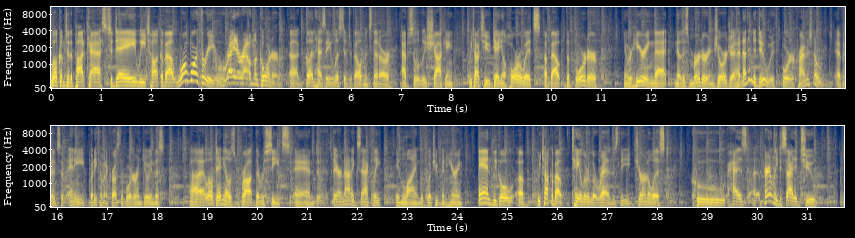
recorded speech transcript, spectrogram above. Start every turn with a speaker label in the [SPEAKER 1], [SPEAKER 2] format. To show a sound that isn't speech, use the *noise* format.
[SPEAKER 1] Welcome to the podcast. Today we talk about World War III right around the corner. Uh, Glenn has a list of developments that are absolutely shocking. We talked to Daniel Horowitz about the border, and we're hearing that you know this murder in Georgia had nothing to do with border crime. There's no evidence of anybody coming across the border and doing this. Uh, well, Daniel's brought the receipts, and they're not exactly in line with what you've been hearing. And we go, uh, we talk about Taylor Lorenz, the journalist who has apparently decided to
